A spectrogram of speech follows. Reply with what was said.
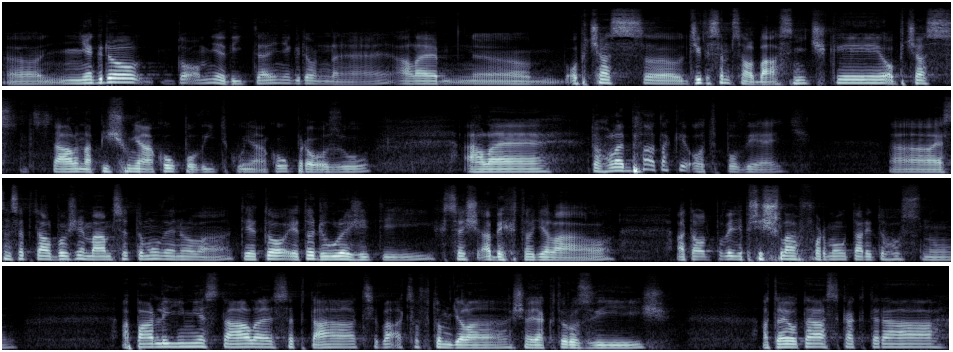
Eh, někdo to o mě víte, někdo ne, ale eh, občas, eh, dřív jsem psal básničky, občas stále napíšu nějakou povídku, nějakou prózu, ale tohle byla taky odpověď. Já jsem se ptal, bože, mám se tomu věnovat? Je to, je to důležitý? Chceš, abych to dělal? A ta odpověď přišla formou tady toho snu. A pár lidí mě stále se ptá třeba, a co v tom děláš a jak to rozvíjíš. A to je otázka, která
